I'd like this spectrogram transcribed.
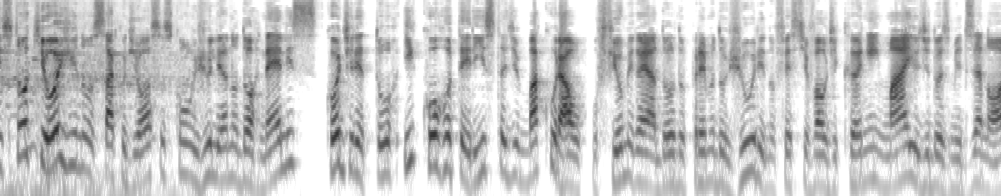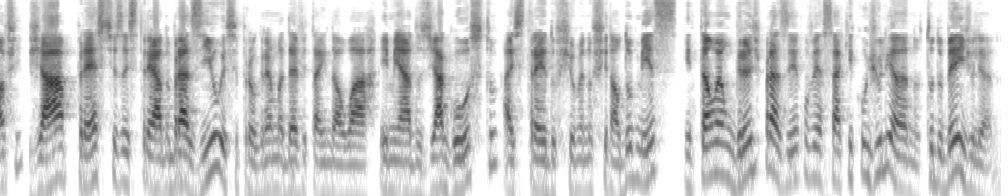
Estou aqui hoje no Saco de Ossos com o Juliano Dornelles, co-diretor e co-roteirista de Bacurau, o filme ganhador do prêmio do júri no Festival de Cannes em maio de 2019, já prestes a estrear no Brasil. Esse programa deve estar indo ao ar em meados de agosto. A estreia do filme é no final do mês. Então é um grande prazer conversar aqui com o Juliano. Tudo bem, Juliano?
